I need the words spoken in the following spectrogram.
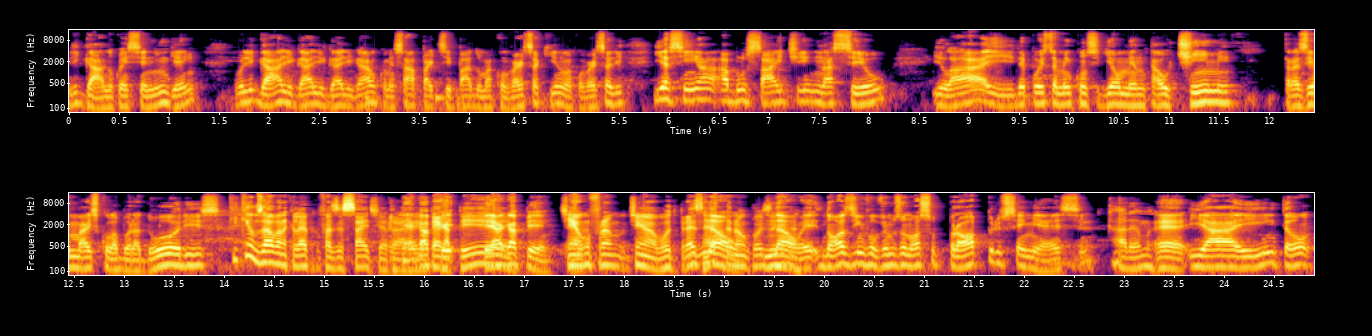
Ligar, não conhecia ninguém. Vou ligar, ligar, ligar, ligar, vou começar a participar de uma conversa aqui, numa conversa ali. E assim a, a Blue Site nasceu, e lá, e depois também consegui aumentar o time, trazer mais colaboradores. O que, que eu usava naquela época fazer site? Era PHP. PHP. Tinha algum fram... Tinha WordPress Não, época? Não, coisa aí, não né? é- nós desenvolvemos o nosso próprio CMS. Caramba. É, e aí, então.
